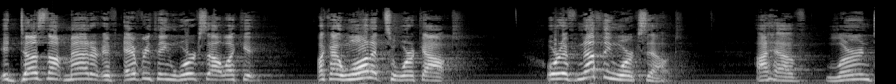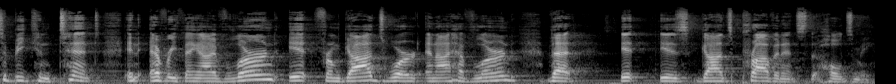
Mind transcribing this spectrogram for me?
It does not matter if everything works out like it like I want it to work out or if nothing works out. I have learned to be content in everything. I've learned it from God's word and I have learned that it is God's providence that holds me.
